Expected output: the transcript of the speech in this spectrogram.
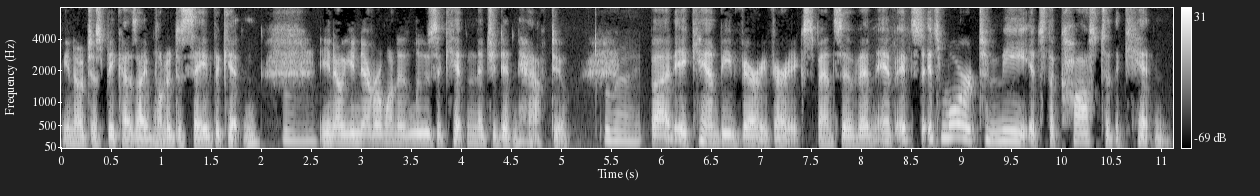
you know, just because I wanted to save the kitten. Mm-hmm. You know, you never want to lose a kitten that you didn't have to. Right. But it can be very, very expensive, and it, it's it's more to me. It's the cost to the kitten.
